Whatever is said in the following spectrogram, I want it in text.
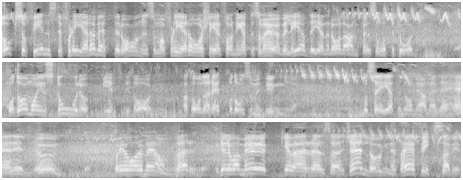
Dock så finns det flera veteraner som har flera års erfarenheter som överlevde general Armfeldts återtåg. Och de har ju en stor uppgift idag att hålla rätt på de som är yngre. Och säga till dem, ja men det här är lugnt. Och jag har varit med om värre. Det kunde vara mycket värre än så här. Känn lugnet, det här fixar vi.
